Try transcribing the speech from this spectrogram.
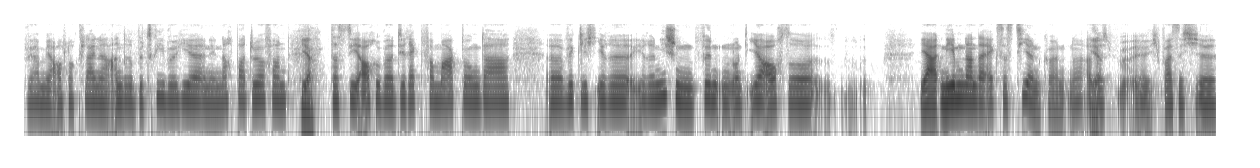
Äh, wir haben ja auch noch kleine andere Betriebe hier in den Nachbardörfern, Ja. dass die auch über Direktvermarktung da äh, wirklich ihre, ihre Nischen finden und ihr auch so ja, nebeneinander existieren könnt. Ne? Also Ja. ich, äh, ich weiß nicht, äh,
